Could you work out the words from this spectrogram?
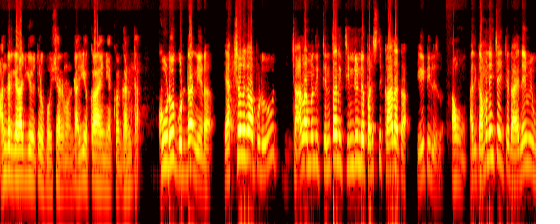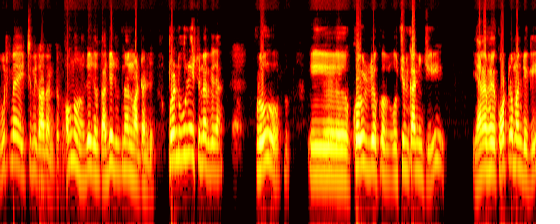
అందరికీ రాజకీయవేత్తలు పోశారనమాట అది యొక్క ఆయన యొక్క ఘనత. కూడు గుడ్డ నీడ. యాక్చువల్గా అప్పుడు చాలా మంది తినటానికి తిండి ఉండే పరిస్థితి కాదట ఎయిటీలో అవును. అది గమనించే ఇచ్చాడు. ఆయనేమి ఊరికనే ఇచ్చింది కాదంటారు. అవును అదే చెప్తా అదే చెప్తున్నాను అనమాట అండి. ఇప్పుడు ఊరే ఇస్తున్నారు కదా. ఇప్పుడు ఈ కోవిడ్ వచ్చిన కాడి నుంచి ఎనభై కోట్ల మందికి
